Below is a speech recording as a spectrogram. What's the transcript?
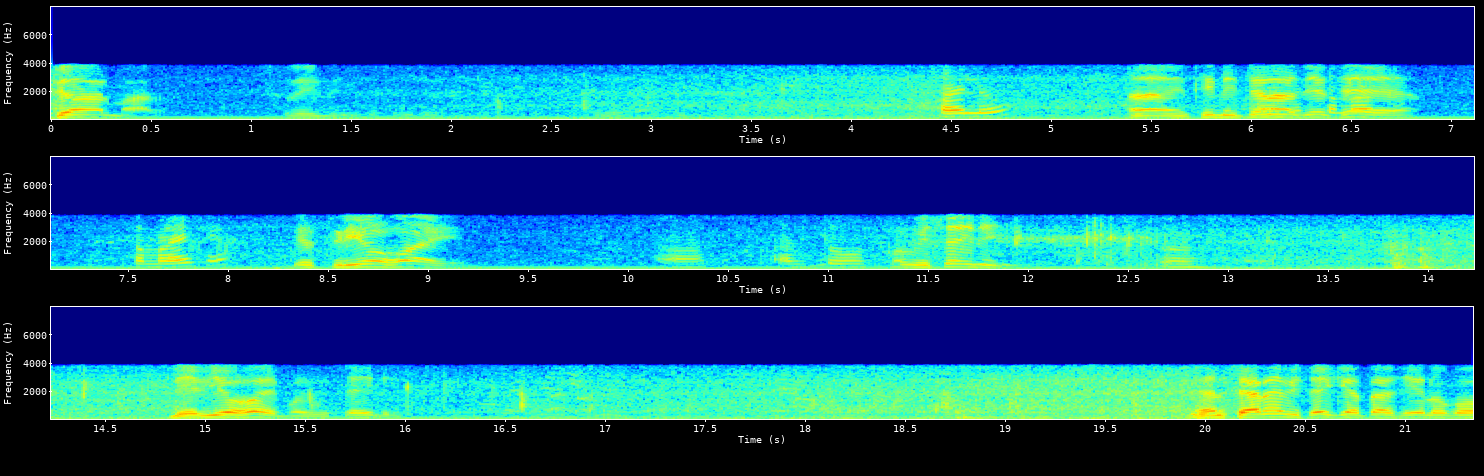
પ્યોર માલ સ્ત્રીલિંગ હેલો. અહીંથી નીચેના જે છે એ સ્ત્રીઓ હોય પણ વિષય નહીં. દેવીઓ હોય પણ વિષય નહીં. શાના વિષય કહેતા છે એ લોકો?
